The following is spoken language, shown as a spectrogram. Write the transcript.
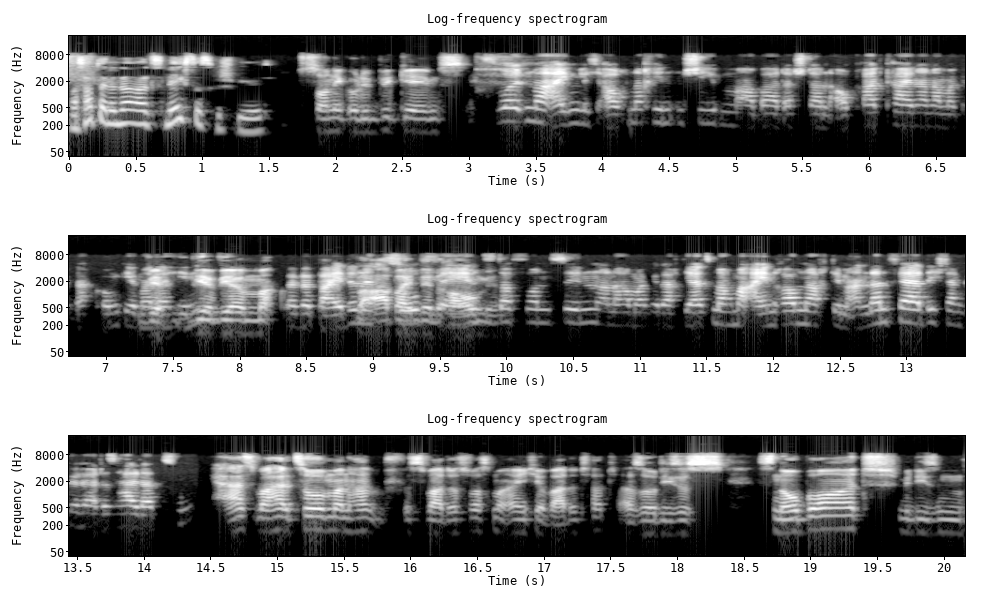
Was habt ihr denn dann als nächstes gespielt? Sonic Olympic Games. Das wollten wir eigentlich auch nach hinten schieben, aber da stand auch gerade keiner. Dann haben wir gedacht, komm, geh mal wir, dahin. Wir, wir weil wir beide nicht so Fans Raum, ja. davon sind. Und dann haben wir gedacht, ja, jetzt machen wir einen Raum nach dem anderen fertig, dann gehört es halt dazu. Ja, es war halt so, man hat, es war das, was man eigentlich erwartet hat. Also dieses Snowboard mit diesem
